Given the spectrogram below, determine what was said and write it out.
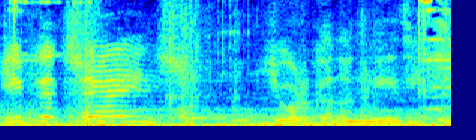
Keep the change. You're gonna need it.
